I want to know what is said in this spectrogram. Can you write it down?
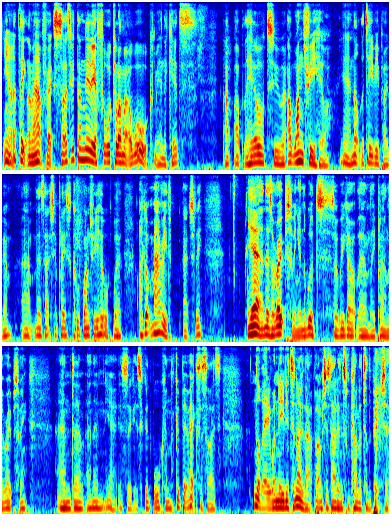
you know, I take them out for exercise. We've done nearly a four kilometre walk, me and the kids, up up the hill to uh, up One Tree Hill. Yeah, not the TV program. Um, there's actually a place called One Tree Hill where I got married. Actually, yeah, and there's a rope swing in the woods, so we go up there and they play on the rope swing, and um, and then yeah, it's a it's a good walk and a good bit of exercise. Not that anyone needed to know that, but I'm just adding some colour to the picture.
